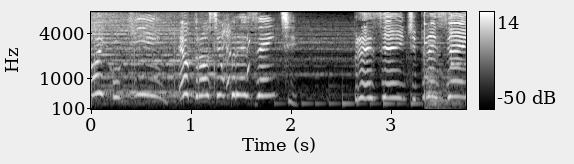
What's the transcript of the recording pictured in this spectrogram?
Oi, Cuquinho! Eu trouxe um presente! Presente, presente!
